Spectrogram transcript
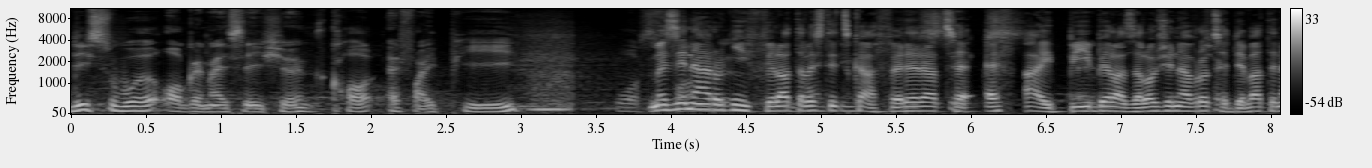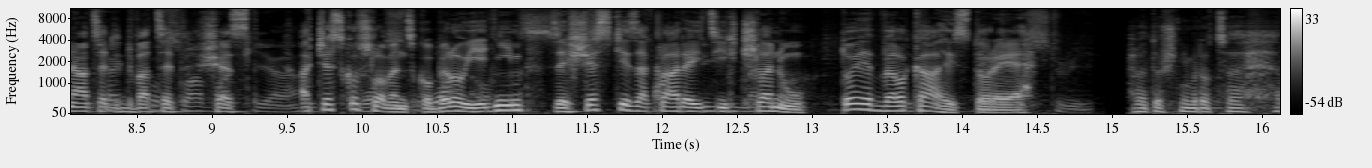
This world organization called FIP Mezinárodní filatelistická federace FIP byla založena v roce 1926 a Československo bylo jedním ze šesti zakládajících členů. To je velká historie. V letošním roce eh,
